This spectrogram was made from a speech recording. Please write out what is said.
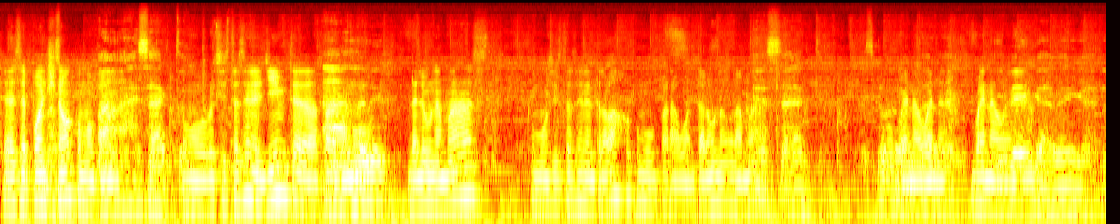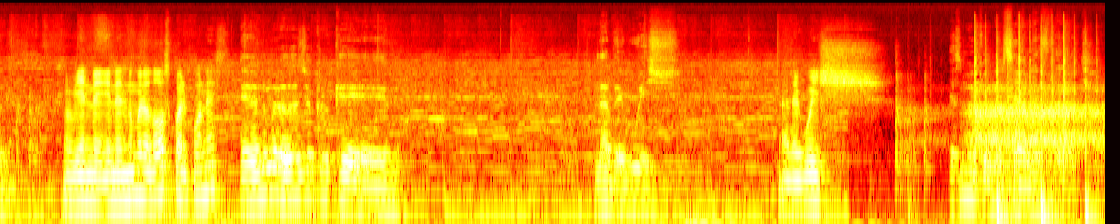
Te da ese punch, ¿no? Como, para, Ah, exacto. como si estás en el gym, te da para como Ándale. darle una más. Como si estás en el trabajo, como para aguantar una hora más. Exacto. Es como Buena, buena, buena, buena. Venga, venga. ¿no? Muy bien, en el número 2, ¿cuál pones? En el número 2 yo creo que la de Wish. La de Wish. Es muy comercial esta, de hecho.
